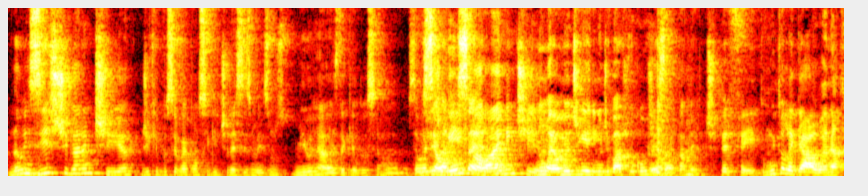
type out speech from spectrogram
não existe garantia de que você vai conseguir tirar esses mesmos mil reais daqui a duas semanas. Então, e se alguém falar, é mentira. Não é o meu dinheirinho debaixo do colchão. Exatamente. Perfeito. Muito legal, Ana.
